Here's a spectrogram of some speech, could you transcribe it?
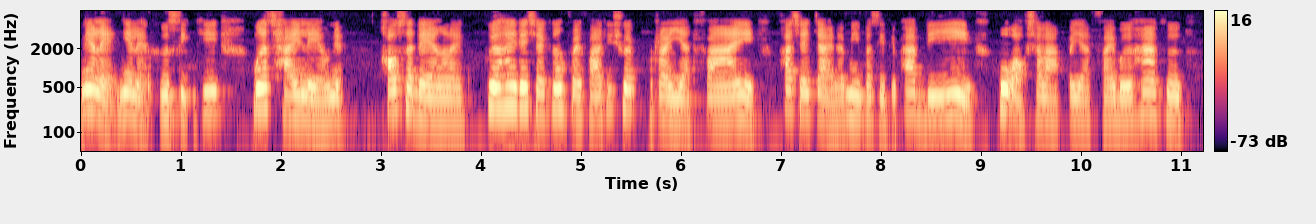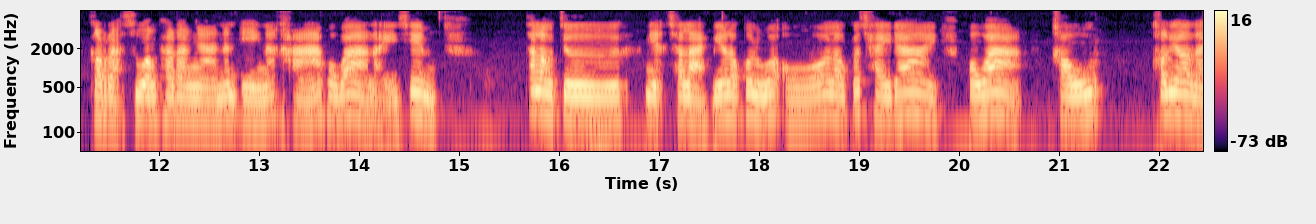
เนี่ยแหละเนี่ยแหละ คือสิ่งที่เมื่อใช้แล้วเนี่ย เขาแสดงอะไร เพื่อให้ได้ใช้เครื่องไฟฟ้าที่ช่วยประหยัดไฟ ค่าใช้จ่ายและมีประสิทธิภาพดี ผู้ออกฉลากประหยัดไฟเบอร์ 5 คือกระทรวงพลังงานนั่นเองนะคะ เพราะว่าอะไรเช่น ถ้าเราเจอเนี่ยฉลากเนี้ยเราก็รู้ว่าอ๋อเราก็ใช้ได้ เพราะว่าเขาเขาเรียกอะไร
